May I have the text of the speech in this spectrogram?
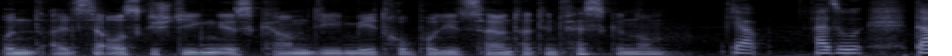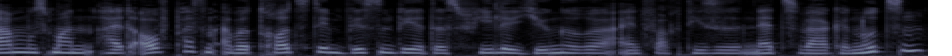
Und als der ausgestiegen ist, kam die Metropolizei und hat ihn festgenommen. Ja, also da muss man halt aufpassen, aber trotzdem wissen wir, dass viele Jüngere einfach diese Netzwerke nutzen.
